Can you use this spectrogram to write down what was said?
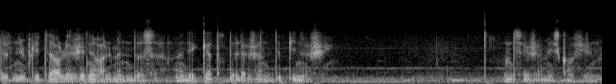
devenu plus tard le général Mendoza, un des quatre de la junte de Pinochet. On ne sait jamais ce qu'on filme.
